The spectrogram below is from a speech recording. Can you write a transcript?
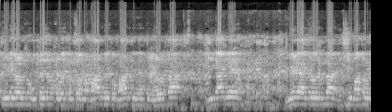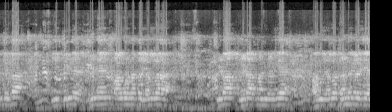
ಕ್ರೀಡೆಗಳನ್ನು ಉತ್ತೇಜನ ಕೊಡುವ ಕೆಲಸವನ್ನು ಮಾಡಬೇಕು, ಮಾಡ್ತೀವಿ ಅಂತ ಹೇಳುತ್ತಾ, ಈಗಾಗಲೇ ವೇಳೆ ಆಗಿರೋದ್ರಿಂದ ಹೆಚ್ಚಿಗೆ ಮಾತಾಡೋದಕ್ಕಿಂತ ಈ ಕ್ರೀಡೆ, ಕ್ರೀಡೆಯಲ್ಲಿ ಪಾಲ್ಗೊಂಡಂತ ಎಲ್ಲ ಕ್ರೀಡಾ, ಕ್ರೀಡಾಭಿಮಾನಿಗಳಿಗೆ ಹಾಗೂ ಎಲ್ಲ ತಂಡಗಳಿಗೆ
